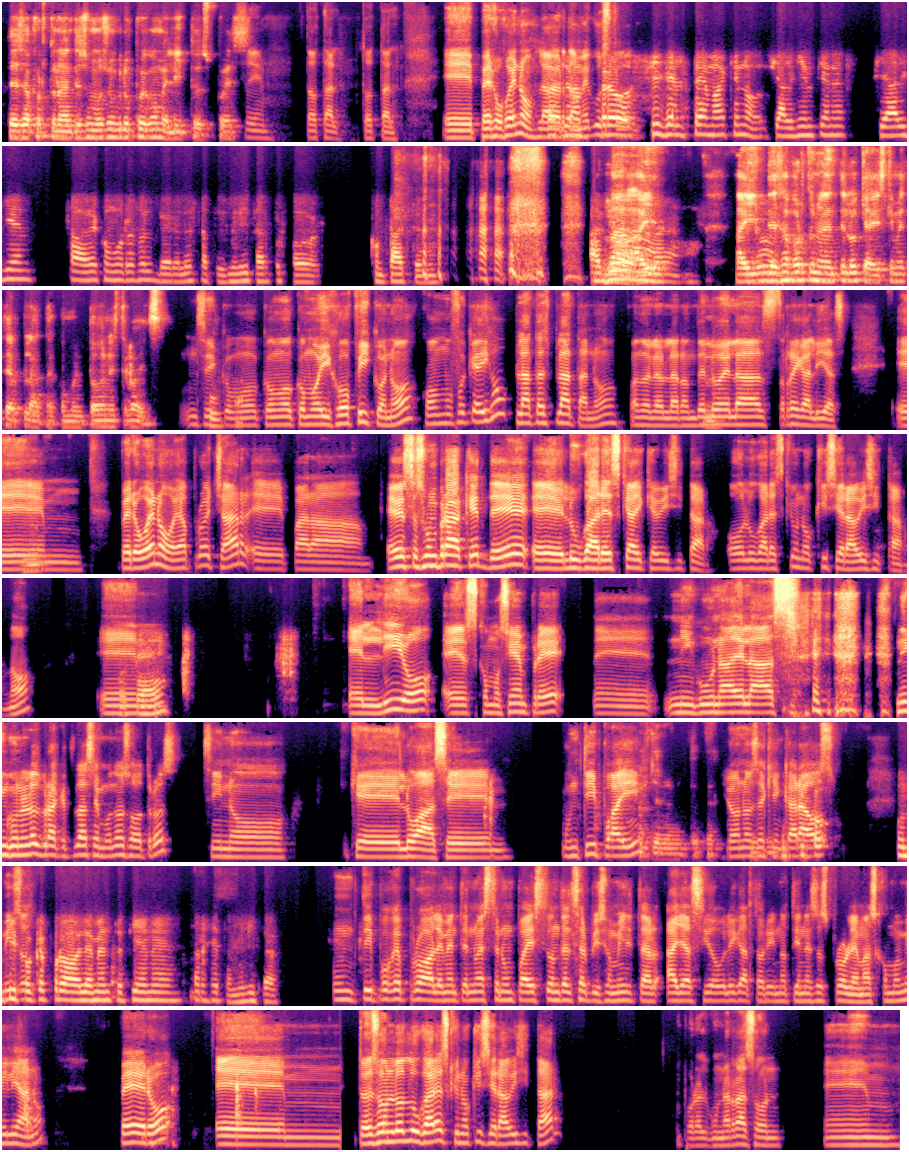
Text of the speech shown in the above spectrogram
desafortunadamente somos un grupo de gomelitos, pues. Sí, total, total. Eh, pero bueno, la Pero verdad me gustó. Pero sigue el tema que no, si alguien tiene, si alguien sabe cómo resolver el estatus militar, por favor, contáctenme. Hay- Ahí No. desafortunadamente lo que hay es que meter plata, como en todo en este país. Sí, como, como, como dijo Fico, ¿no? ¿Cómo fue que dijo? Plata es plata, ¿no? Cuando le hablaron de lo Mm. de las regalías. Em, Pero bueno, voy a aprovechar eh, para... Este es un bracket de eh, lugares que hay que visitar o lugares que uno quisiera visitar, ¿no? Em, Ok. El lío es, como siempre, eh, ninguna de las, ninguno de los brackets lo hacemos nosotros, sino que lo hace un tipo ahí, yo no sé quién Un carajos, Un tipo so- que probablemente tiene tarjeta militar. un tipo que probablemente no esté en un país donde el servicio militar haya sido obligatorio y no tiene esos problemas como Emiliano, pero em, entonces son los lugares que uno quisiera visitar. Por alguna razón em,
